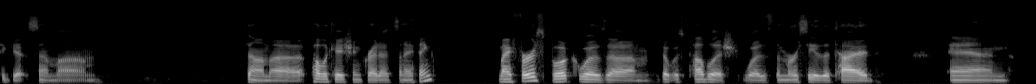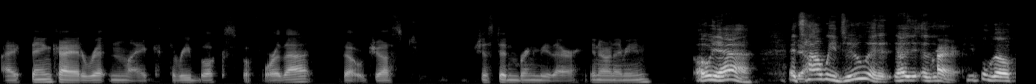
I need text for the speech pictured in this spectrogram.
to get some um, some uh, publication credits. And i think my first book was um, that was published was the mercy of the tide. And i think i had written like three books before that that were just just didn't bring me there you know what i mean Oh yeah, it's Yeah. how we do it. Uh, uh, Right. People go,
